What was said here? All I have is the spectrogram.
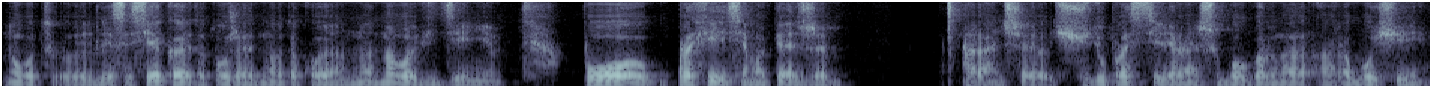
Но вот э, лесосека – это тоже одно такое нововведение. По профессиям, опять же, раньше, чуть-чуть упростили, раньше был горнорабочий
